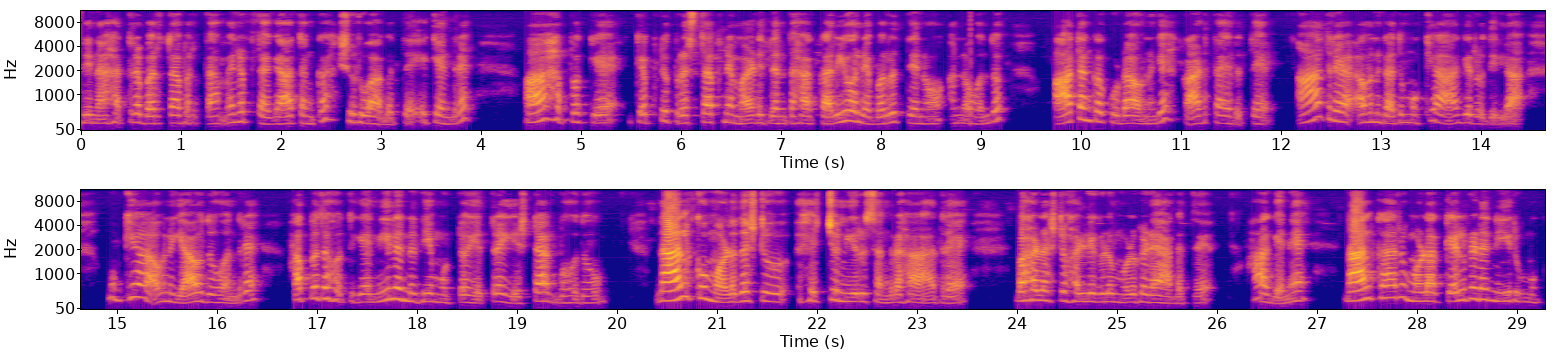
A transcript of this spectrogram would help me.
ದಿನ ಹತ್ರ ಬರ್ತಾ ಬರ್ತಾ ಮೆನಪ್ಟಾಗೆ ಆತಂಕ ಶುರುವಾಗುತ್ತೆ. ಏಕೆಂದ್ರೆ ಆ ಹಬ್ಬಕ್ಕೆ ಕೆಪ್ಟು ಪ್ರಸ್ತಾಪನೆ ಮಾಡಿದಂತಹ ಕರಿಯೋಲೆ ಬರುತ್ತೇನೋ ಅನ್ನೋ ಒಂದು ಆತಂಕ ಕೂಡ ಅವನಿಗೆ ಕಾಡ್ತಾ ಇರುತ್ತೆ. ಆದ್ರೆ ಅವನಿಗೆ ಅದು ಮುಖ್ಯ ಆಗಿರೋದಿಲ್ಲ. ಮುಖ್ಯ ಅವನಿಗೆ ಯಾವುದು ಅಂದ್ರೆ ಹಬ್ಬದ ಹೊತ್ತಿಗೆ ನೀಲ ನದಿ ಮುಟ್ಟೋ ಎತ್ತರ ಎಷ್ಟಾಗಬಹುದು? ನಾಲ್ಕು ಮೊಳದಷ್ಟು ಹೆಚ್ಚು ನೀರು ಸಂಗ್ರಹ ಆದರೆ ಬಹಳಷ್ಟು ಹಳ್ಳಿಗಳು ಮುಳುಗಡೆ ಆಗುತ್ತೆ. ಹಾಗೇನೆ ನಾಲ್ಕಾರು ಮೊಳ ಕೆಳಗಡೆ ನೀರು ಮುಕ್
